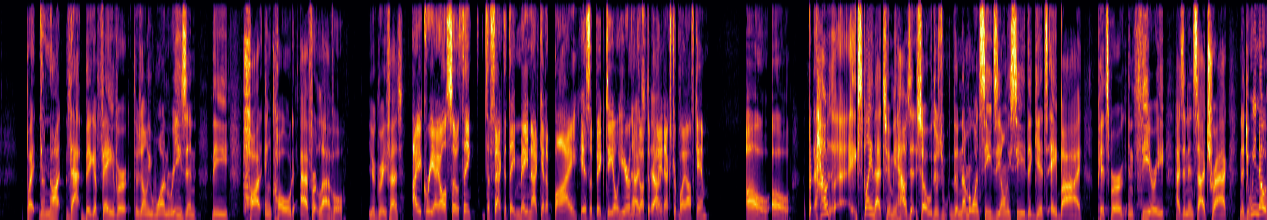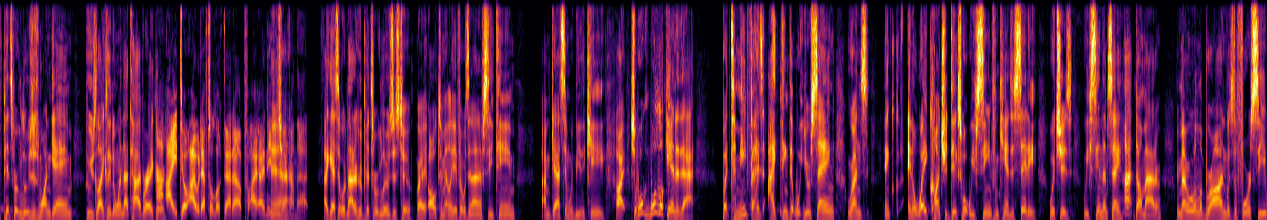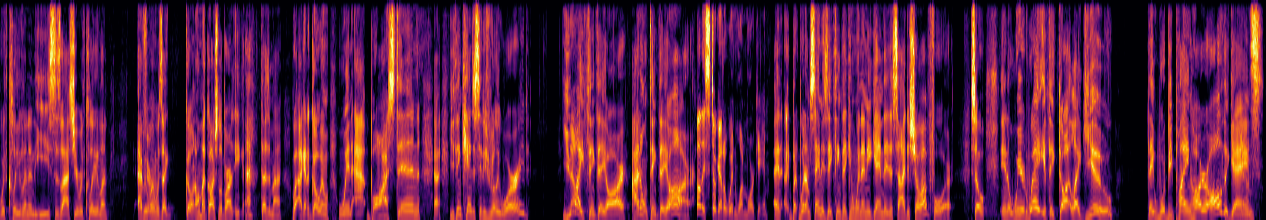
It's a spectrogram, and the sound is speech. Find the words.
But they're not that big a favor. There's only one reason the hot and cold effort level. You agree, Fez? I agree. I also think the fact that they may not get a bye is a big deal here. No, They'll have to play yeah. an extra playoff game. Oh, oh. But how? Uh, explain that to me. How's it? So there's the number one seed's the only seed that gets a bye. Pittsburgh, in theory, has an inside track. Now, do we know if Pittsburgh loses one game, who's likely to win that tiebreaker? I, I don't. I would have to look that up. I, I need Yeah. to check on that. I guess it would matter who Pittsburgh loses to, right? Ultimately, if it was an NFC team, I'm guessing would be the key. All right, so we'll we'll look into that. But to me, Fez, I think that what you're saying runs in, in a way contradicts what we've seen from Kansas City, which is we've seen them say, ah, don't matter. Remember when LeBron was the four seed with Cleveland in the East his last year with Cleveland? Everyone was like going, oh my gosh, LeBron, he, eh, doesn't matter. Well, I got to go and win at Boston. Uh, you think Kansas City's really worried? You No. might think they are. I don't think they are. Well, they still got to win one more game. And but what I'm saying is they think they can win any game they decide to show up for. So in a weird way, if they thought like you, they would be playing harder all the games.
